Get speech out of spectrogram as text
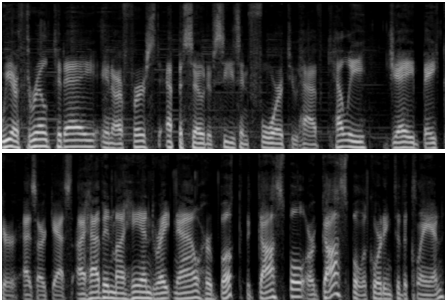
We are thrilled today in our first episode of season four to have Kelly J. Baker as our guest. I have in my hand right now her book, The Gospel or Gospel According to the Klan,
